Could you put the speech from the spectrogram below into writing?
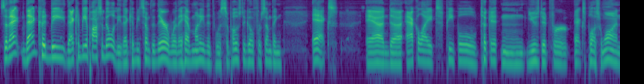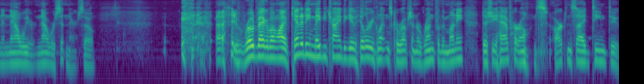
So that that could be that could be a possibility. That could be something there where they have money that was supposed to go for something X, and uh, acolyte people took it and used it for X plus one, and now we're now we're sitting there. So uh, Road Vagabond Live. Kennedy may be trying to give Hillary Clinton's corruption a run for the money. Does she have her own Arkansas team too?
